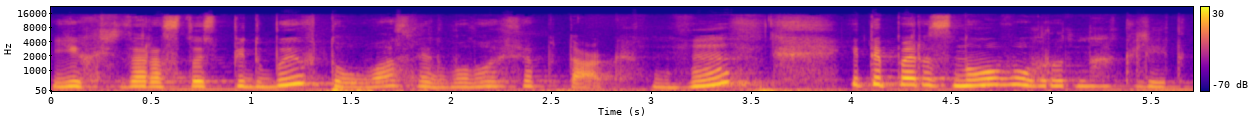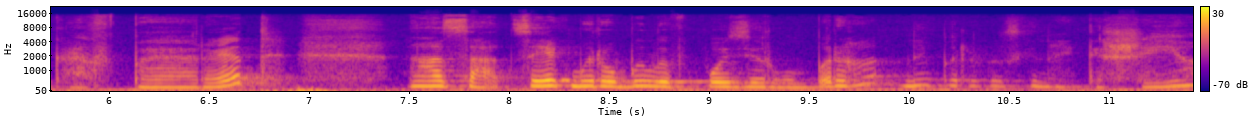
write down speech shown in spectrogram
їх зараз хтось підбив, то у вас відбулося б так. Угу. І тепер знову грудна клітка. Вперед, назад. Це як ми робили в позі Румберга. Не перерозгинайте шию.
